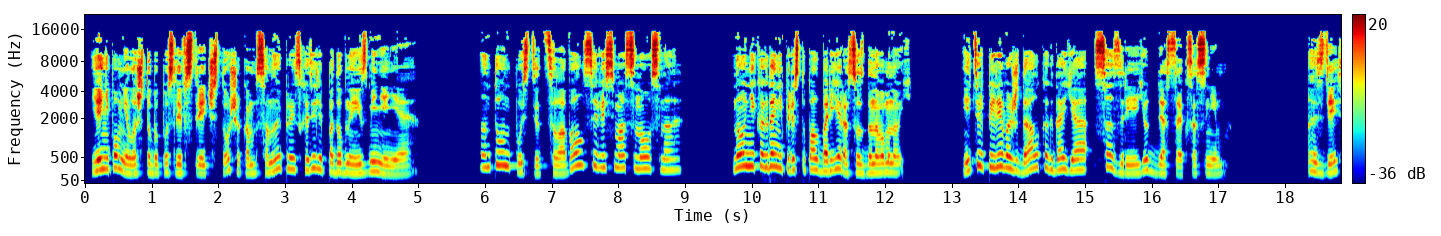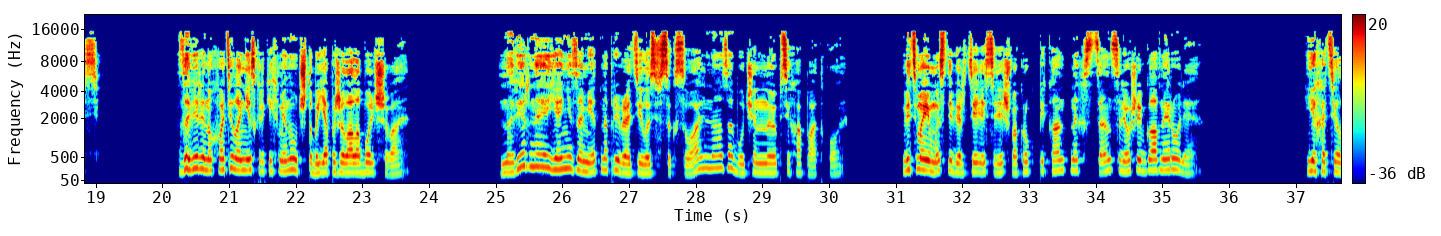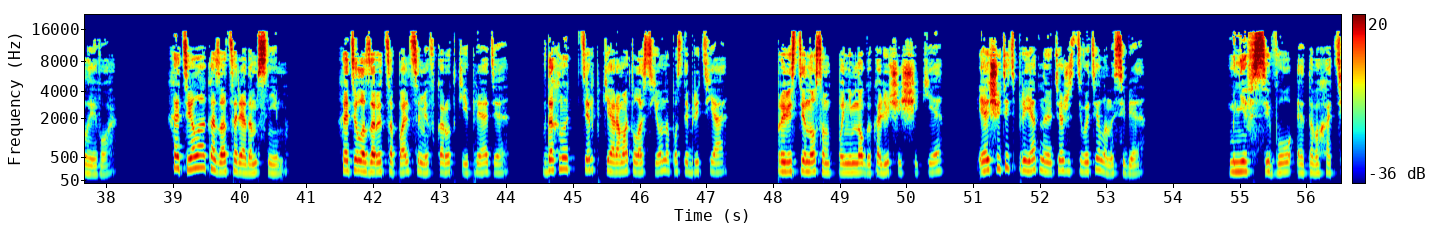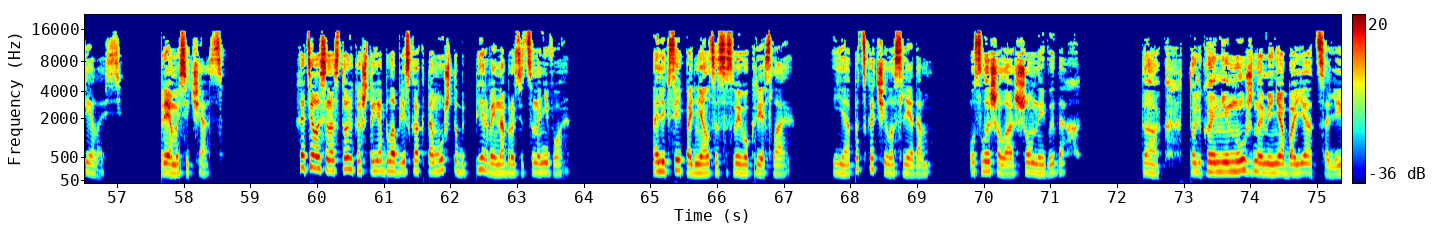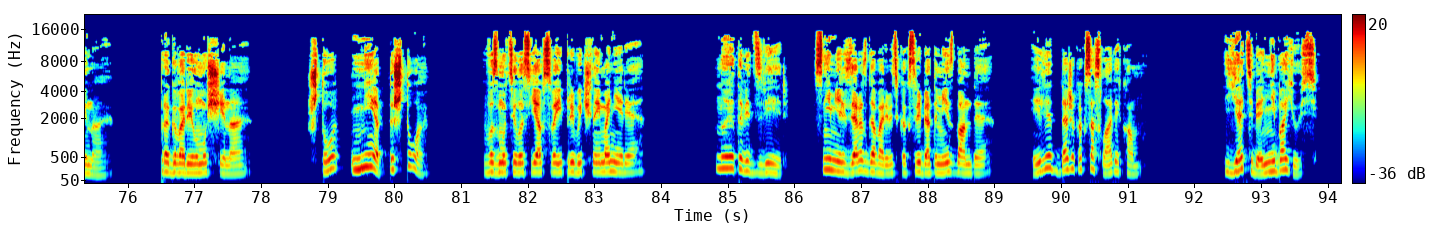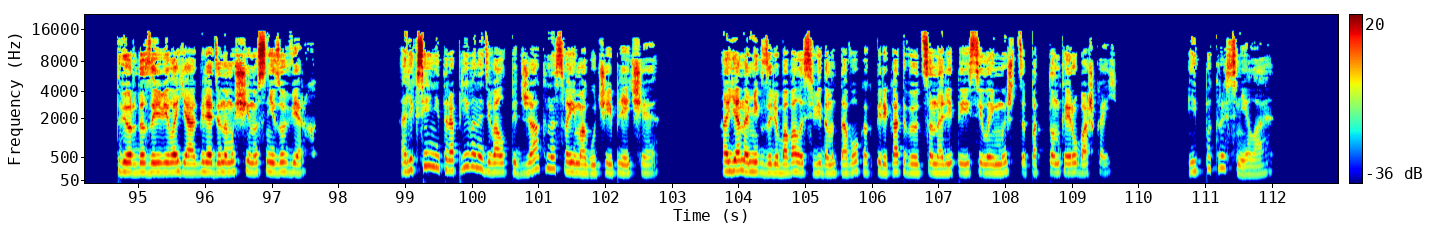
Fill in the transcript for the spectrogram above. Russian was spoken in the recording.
Я не помнила, чтобы после встреч с Тошиком со мной происходили подобные изменения. Антон пусть и целовался весьма сносно, но никогда не переступал барьера, созданного мной, и терпеливо ждал, когда я созрею для секса с ним. А здесь Заверину хватило нескольких минут, чтобы я пожелала большего. Наверное, я незаметно превратилась в сексуально озабоченную психопатку. Ведь мои мысли вертелись лишь вокруг пикантных сцен с Лешей в главной роли. Я хотела его. Хотела оказаться рядом с ним. Хотела зарыться пальцами в короткие пряди, вдохнуть терпкий аромат лосьона после бритья провести носом по немного колючей щеке и ощутить приятную тяжесть его тела на себе. Мне всего этого хотелось. Прямо сейчас. Хотелось настолько, что я была близка к тому, чтобы первой наброситься на него. Алексей поднялся со своего кресла. Я подскочила следом. Услышала шумный выдох. «Так, только не нужно меня бояться, Лина», — проговорил мужчина. «Что? Нет, ты что?» Возмутилась я в своей привычной манере. «Но это ведь зверь. С ним нельзя разговаривать, как с ребятами из банды. Или даже как со Славиком». «Я тебя не боюсь», — твердо заявила я, глядя на мужчину снизу вверх. Алексей неторопливо надевал пиджак на свои могучие плечи а я на миг залюбовалась видом того, как перекатываются налитые силой мышцы под тонкой рубашкой. И покраснела.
